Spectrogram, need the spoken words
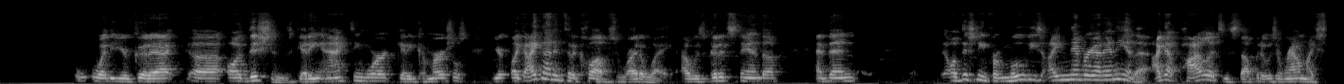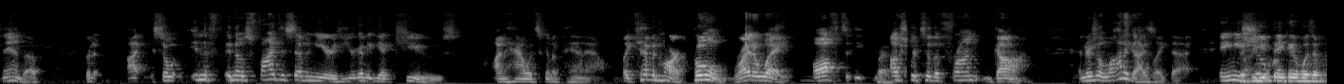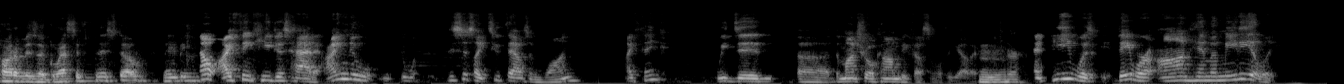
whether you're good at uh, auditions, getting acting work, getting commercials. You're like I got into the clubs right away. I was good at stand up, and then auditioning for movies. I never got any of that. I got pilots and stuff, but it was around my stand up. But I so in the in those five to seven years, you're going to get cues on how it's going to pan out. Like Kevin Hart, boom, right away, off to Right. usher to the front, gone. And there's a lot of guys like that. Amy But do you think it was a part of his aggressiveness, though? Maybe. no, I think he just had it. I knew this is like 2001, I think. We did uh, the Montreal Comedy Festival together, Mhm. And he was. They were on him immediately,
